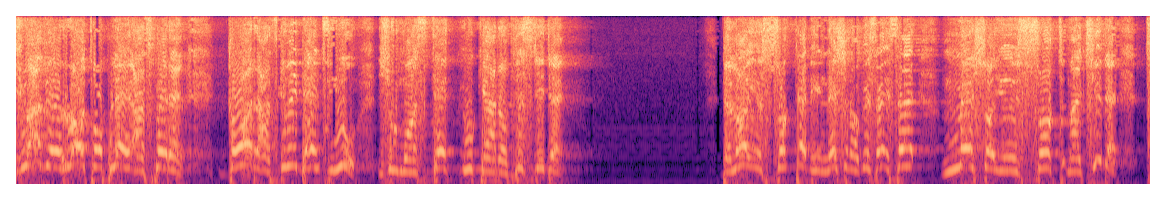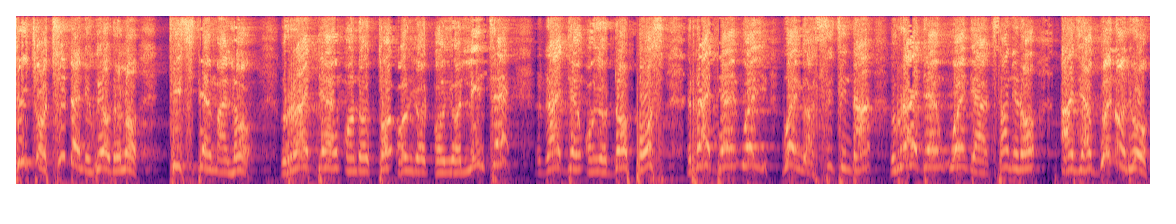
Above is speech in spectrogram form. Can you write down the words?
You have a role to play as parents. God has given them to you. You must take good care of these children. The Lord instructed the nation of Israel. He said, make sure you instruct my children. Teach your children the way of the Lord. Teach them my law. Write them on, the on your on your lintel. Write them on your doorpost. Write them when you, when you are sitting down. Write them when they are standing up. As they are going on the road,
